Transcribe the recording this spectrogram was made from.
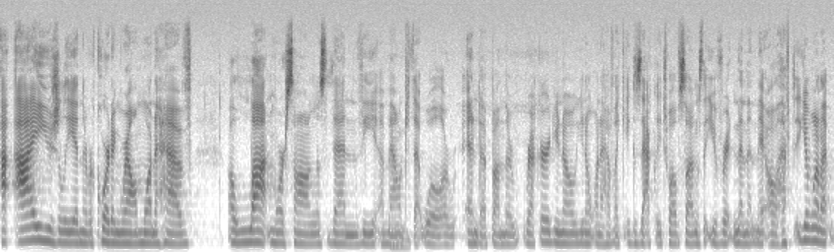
I, I usually in the recording realm want to have a lot more songs than the amount that will end up on the record you know? You don't want to have like exactly 12 songs that you've written and then they all have to you want to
